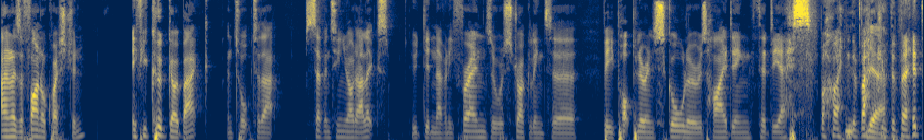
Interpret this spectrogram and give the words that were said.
And as a final question, if you could go back and talk to that 17 year old Alex who didn't have any friends or was struggling to be popular in school or was hiding the DS behind the back Yeah. of the bed,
